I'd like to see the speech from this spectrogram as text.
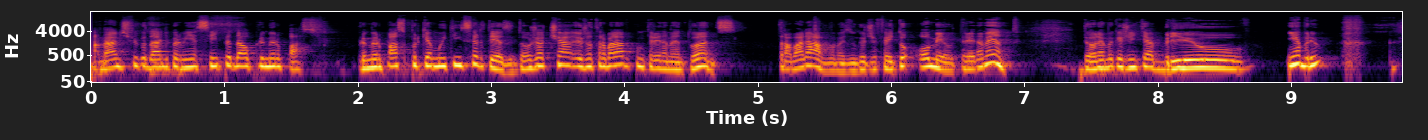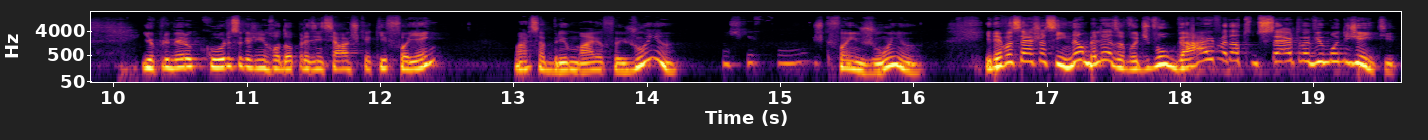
A maior dificuldade pra mim é sempre dar o primeiro passo. O primeiro passo porque é muita incerteza. Então eu já, tinha, eu já trabalhava com treinamento antes. Trabalhava, mas nunca tinha feito o meu treinamento. Então eu lembro que a gente abriu em abril. E o primeiro curso que a gente rodou presencial, acho que aqui foi em março, abril, maio, foi junho? Acho que foi. Acho que foi em junho. E daí você acha assim, não, beleza, eu vou divulgar e vai dar tudo certo, vai vir um monte de gente.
